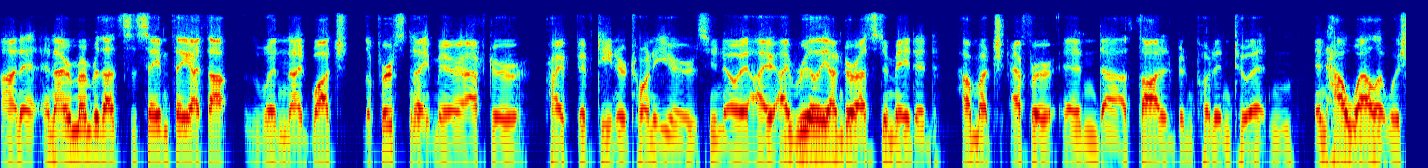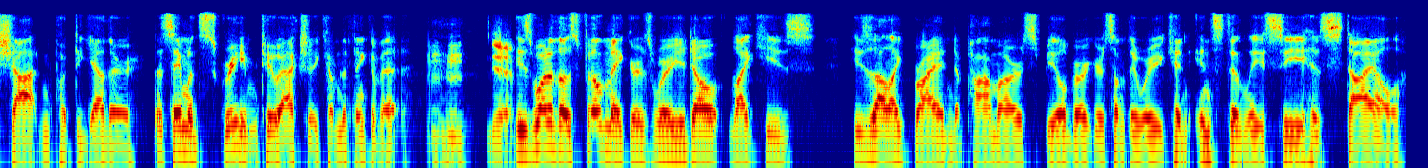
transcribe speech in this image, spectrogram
on it. And i remember that's the same thing i thought when i'd watched the first nightmare after probably 15 or 20 years you know. I i really underestimated how much effort and uh, thought had been put into it and and how well it was shot and put together. The same with scream too actually come to think of it. Hmm Yeah. he's one of those filmmakers where you don't like he's he's not like Brian De Palma or Spielberg or something where you can instantly see his style.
